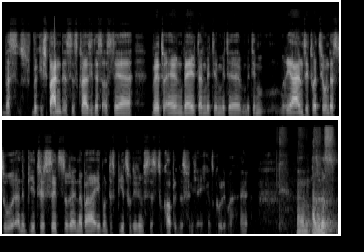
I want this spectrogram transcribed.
was wirklich spannend ist, ist quasi das aus der virtuellen Welt dann mit dem, mit der, mit dem realen Situation, dass du an einem Biertisch sitzt oder in der Bar eben und das Bier zu dir nimmst, das zu koppeln. Das finde ich eigentlich ganz cool immer. Ja. Ähm, also das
